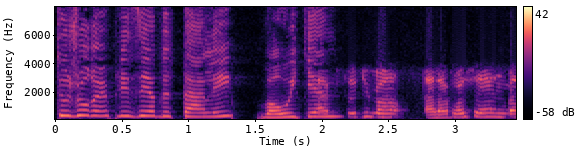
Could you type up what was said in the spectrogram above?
toujours un plaisir de te parler. Bon week-end. Absolument. À la prochaine. Bye.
